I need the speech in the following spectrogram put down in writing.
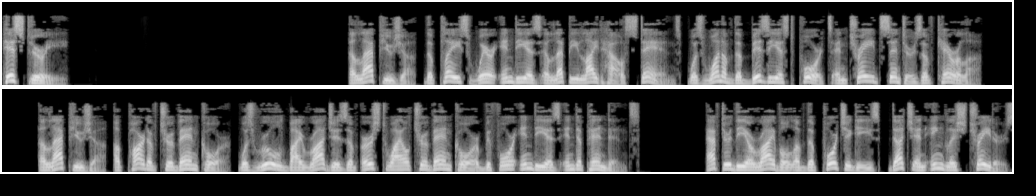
History Alappuzha, the place where India's Alleppey Lighthouse stands, was one of the busiest ports and trade centres of Kerala. Alappuzha, a part of Travancore, was ruled by Rajas of erstwhile Travancore before India's independence. After the arrival of the Portuguese, Dutch and English traders,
